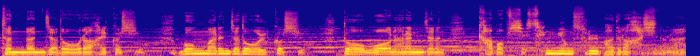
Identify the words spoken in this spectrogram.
듣는 자도 오라 할 것이요 목마른 자도 올 것이요 또 원하는 자는 값없이 생명수를 받으라 하시더라.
